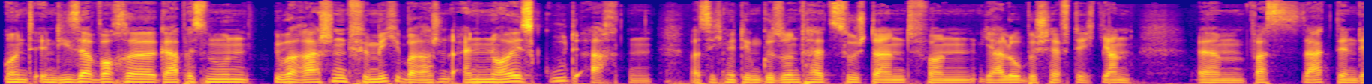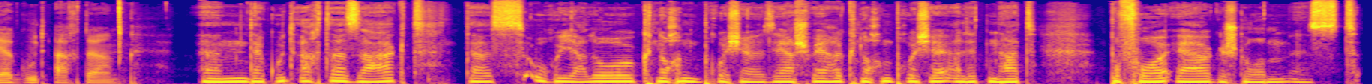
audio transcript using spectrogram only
Und in dieser Woche gab es nun überraschend, für mich überraschend, ein neues Gutachten, was sich mit dem Gesundheitszustand von Jallo beschäftigt. Jan, ähm, was sagt denn der Gutachter? Ähm, der Gutachter sagt, dass Uriallo Knochenbrüche, sehr schwere Knochenbrüche erlitten hat, bevor er gestorben ist.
